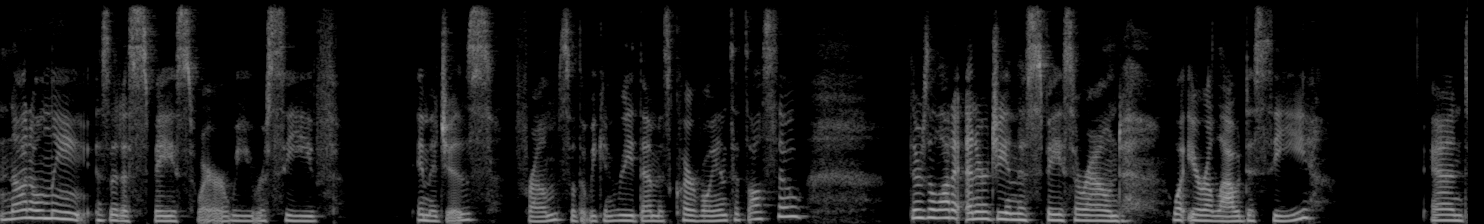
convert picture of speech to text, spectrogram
not only is it a space where we receive images from so that we can read them as clairvoyants, it's also there's a lot of energy in this space around what you're allowed to see and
